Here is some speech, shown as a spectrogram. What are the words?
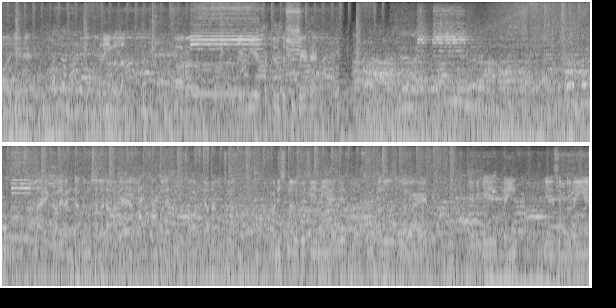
और ये है दही वाला। और ये भी है फिफ्टी रुपीज़ की प्लेट है। मसाला डाला गया है और सिंपल है, इसमें कुछ और ज़्यादा कुछ एडिशनल कोई चीज़ नहीं है, ये बहुत सिंपल लग रहा है। ये देखिए दही, ये सिंपल दही है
